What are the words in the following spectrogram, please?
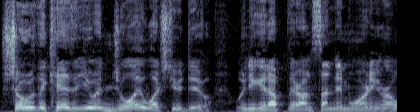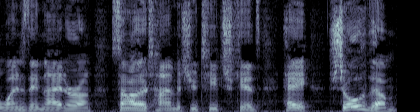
Show the kids that you enjoy what you do. When you get up there on Sunday morning or on Wednesday night or on some other time that you teach kids, hey, show them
